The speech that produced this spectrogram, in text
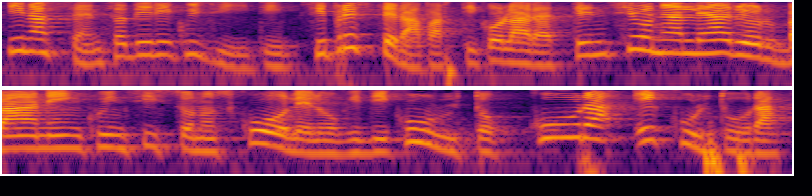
in assenza dei requisiti. Si presterà particolare attenzione alle aree urbane in cui insistono scuole, luoghi di culto, cura e cultura.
